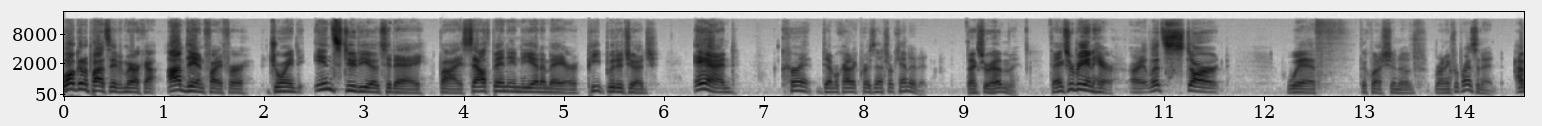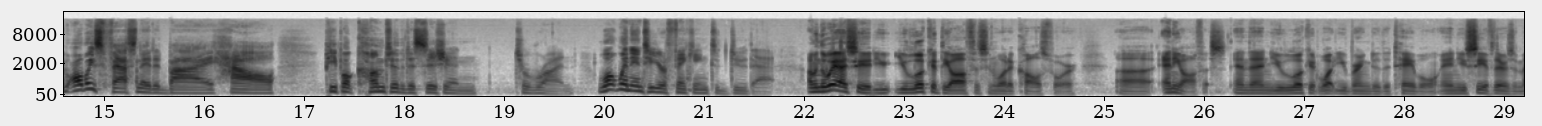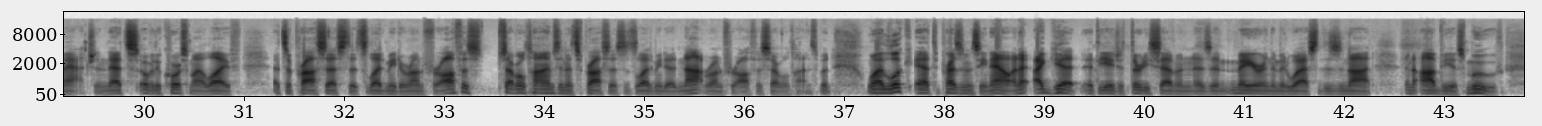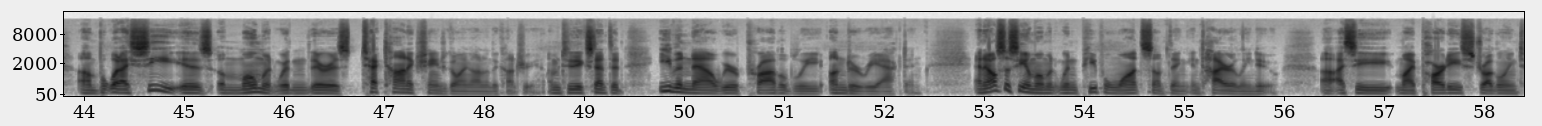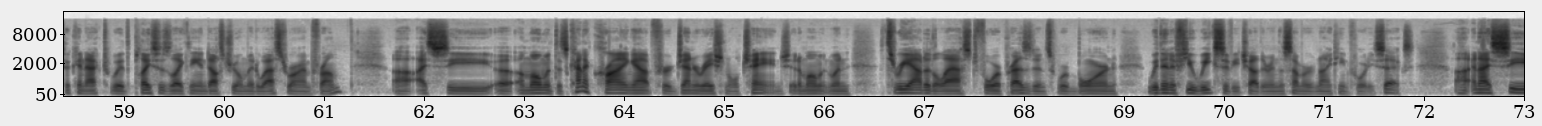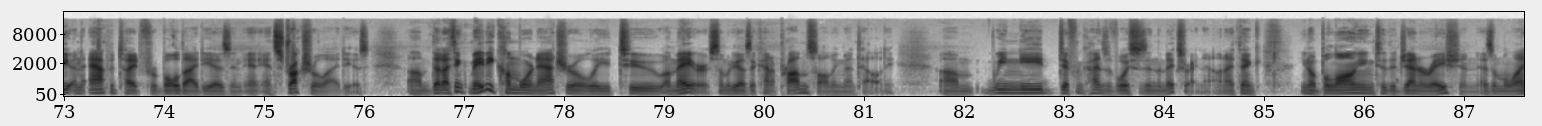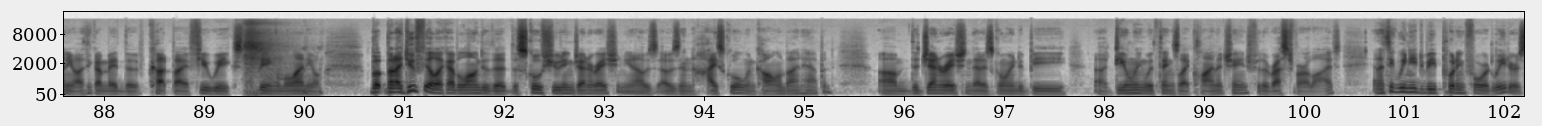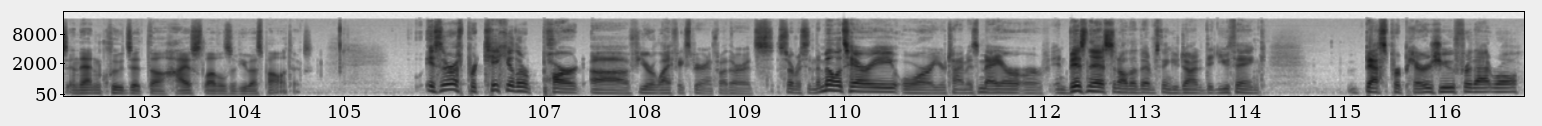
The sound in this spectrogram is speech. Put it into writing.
Welcome to Pod Save America. I'm Dan Pfeiffer, joined in studio today by South Bend, Indiana Mayor Pete Buttigieg and current Democratic presidential candidate. Thanks for having me. Thanks for being here. All right, let's start with the question of running for president. I'm always fascinated by how people come to the decision to run. What went into your thinking to do that? I mean, the way I see it, you, you look at the office and what it calls for uh, any office, and then you look at what you bring to the table, and you see if there's a match. And that's over the course of my life. That's a process that's led me to run for office several times, and it's a process that's led me to not run for office several times. But when I look at the presidency now, and I, I get at the age of 37 as a mayor in the Midwest, this is not an obvious move. Um, but what I see is a moment when there is tectonic change going on in the country. I mean, to the extent that even now we're probably underreacting. And I also see a moment when people want something entirely new. Uh, I see my party struggling to connect with places like the industrial Midwest, where I'm from. Uh, I see a, a, moment that's kind of crying out for generational change at a moment when three out of the last four presidents were born within a few weeks of each other in the summer of 1946. Uh, and I see an appetite for bold ideas and, and, and structural ideas um, that I think maybe come more naturally to a mayor, somebody who has a kind of problem solving mentality. Um, we need different kinds of voices in the mix right now. And I think, you know, belonging to the generation as a millennial, I think I made the cut by a few weeks being a millennial. But, but I do feel like I belong to the, the school shooting generation. You know, I was, I was in high school when Columbine happened. Um, the generation that is going to be uh, dealing with things like climate change for the rest of our lives. And I think we need to be putting forward leaders, and that includes at the highest levels of U.S. politics is there a particular part of your life experience, whether it's service in the military or your time as mayor or in business and all the everything you've done, that you think best prepares you for that role?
